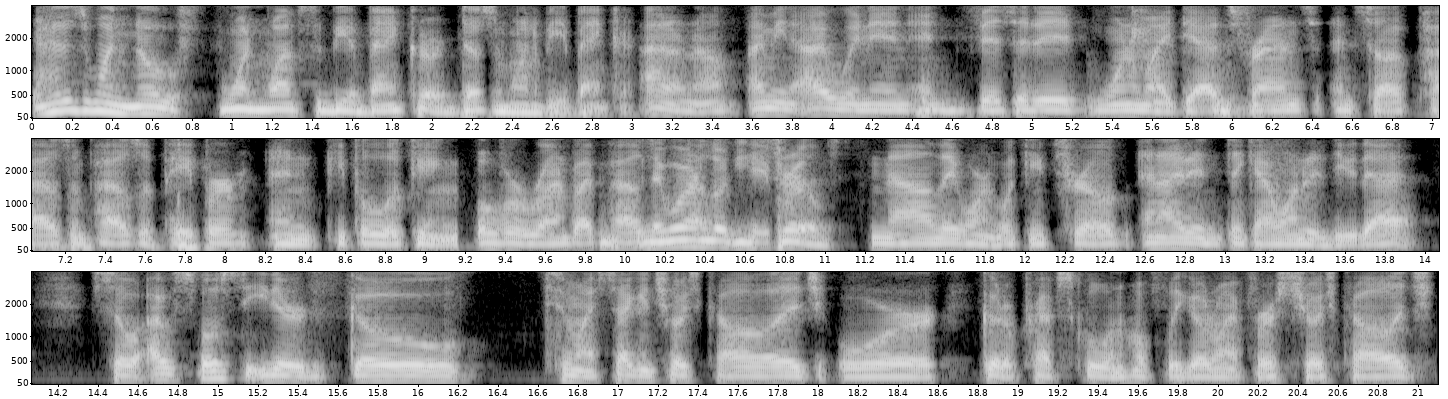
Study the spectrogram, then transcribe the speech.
How does one know if one wants to be a banker or doesn't want to be a banker? I don't know. I mean, I went in and visited one of my dad's friends and saw piles and piles of paper and people looking overrun by piles. They weren't piles looking thrilled. No, they weren't looking thrilled. And I didn't think I wanted to do that. So I was supposed to either go to my second choice college or go to prep school and hopefully go to my first choice college.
